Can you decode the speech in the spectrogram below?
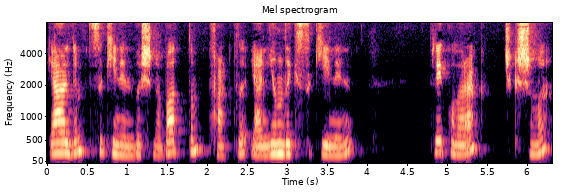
geldim. Sık iğnenin başına battım. Farklı yani yanındaki sık iğnenin direkt olarak çıkışımı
